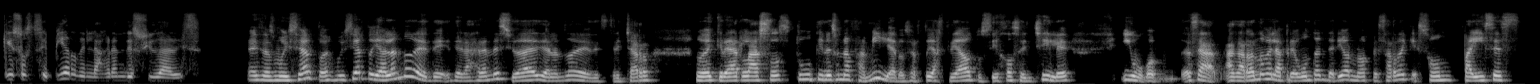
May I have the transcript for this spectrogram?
que eso se pierde en las grandes ciudades. Eso es muy cierto, es muy cierto. Y hablando de, de, las grandes ciudades y hablando de, de estrechar, no de crear lazos, tú tienes una familia, ¿no es cierto? Y has criado a tus hijos en Chile. Y, o sea, agarrándome la pregunta anterior, ¿no? A pesar de que son países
